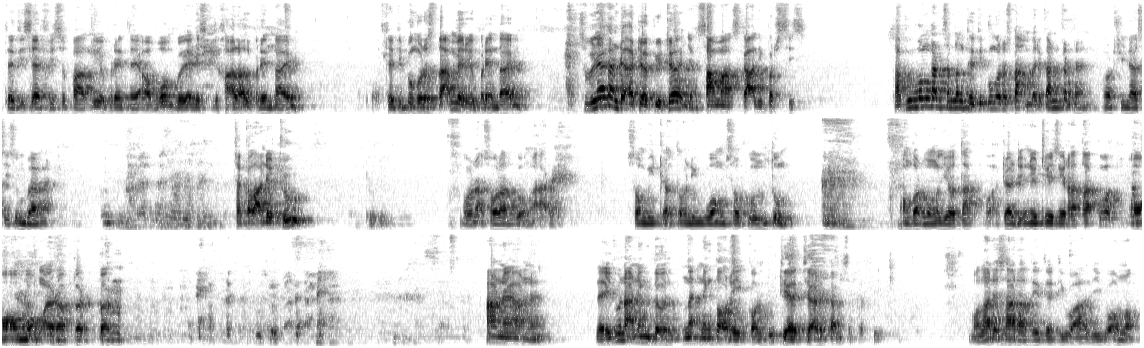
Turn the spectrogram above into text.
Jadi servis sepatu ya perintah Allah, gue rezeki halal perintah. Jadi pengurus takmir ya perintah. Sebenarnya kan tidak ada bedanya, sama sekali persis. Tapi uang kan seneng jadi pengurus takmir kan keren, koordinasi sumbangan. Cekelane du, mau nak sholat gue ngarep. Somi datoni uang so kultum. Mongkon wong liya takwa, dal dene dhewe sing ra takwa, ngomong era berber. Aneh-aneh. Lah iku nak ning nak ning toriko itu diajarkan seperti itu. Mulane syaratnya jadi wali kok ono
